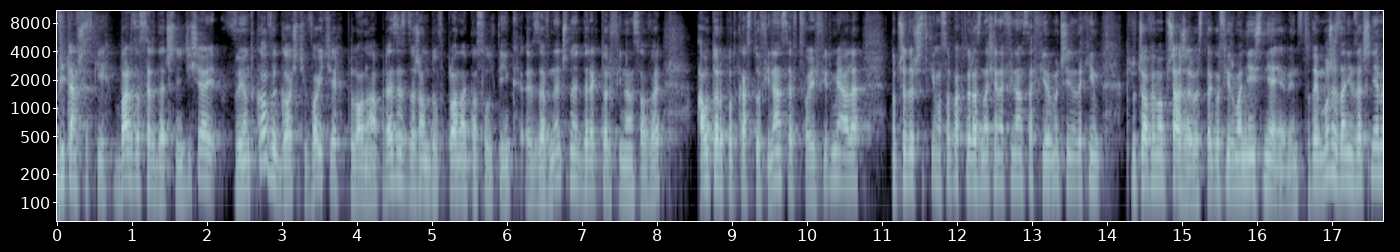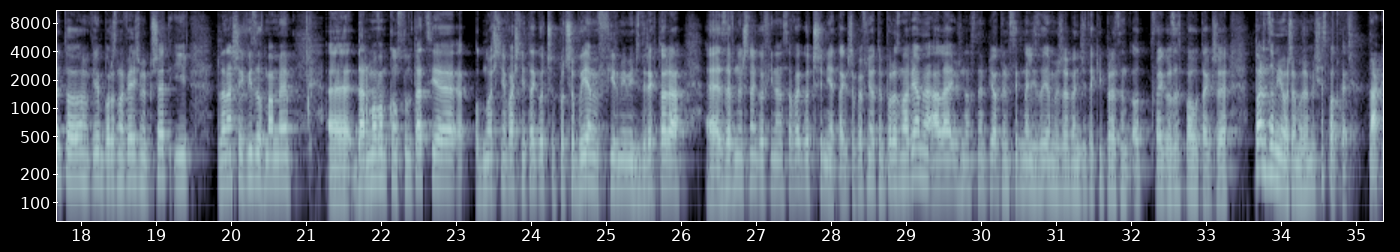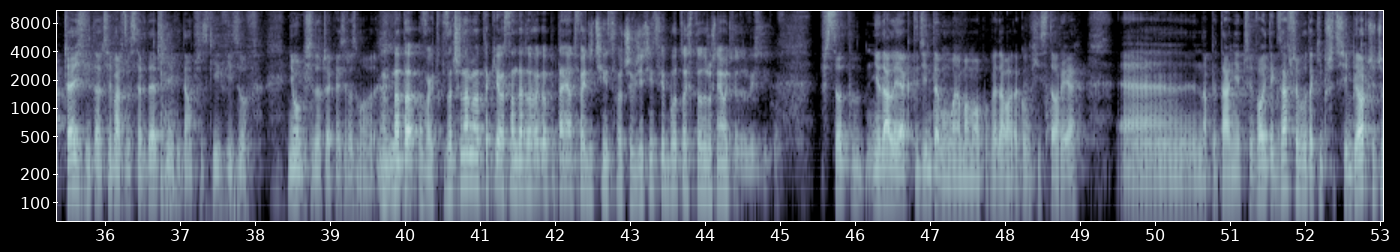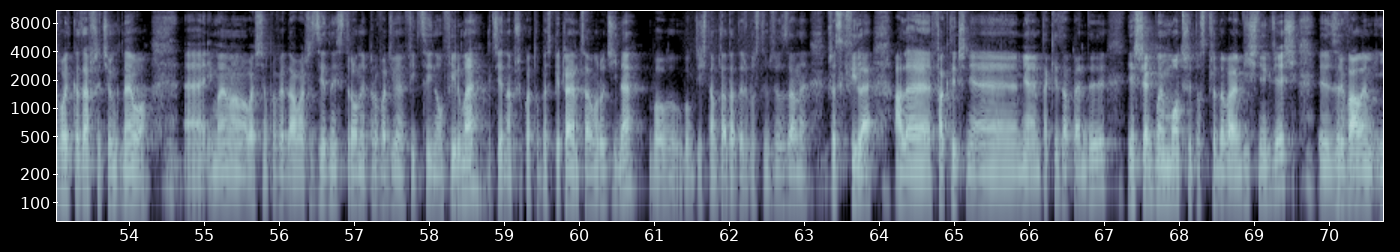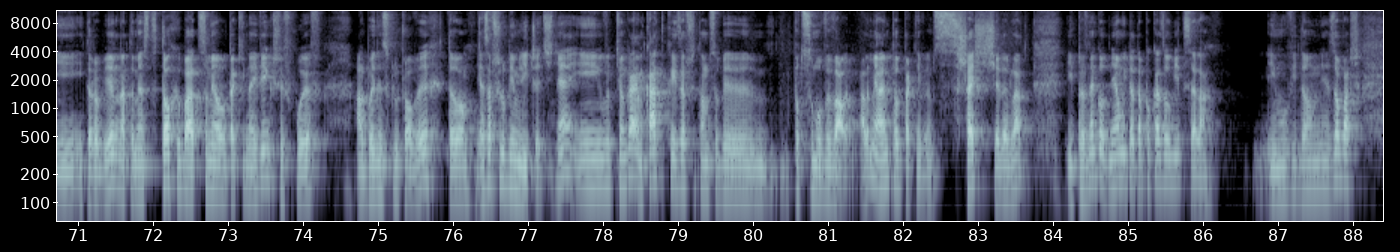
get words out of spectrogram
Witam wszystkich bardzo serdecznie. Dzisiaj wyjątkowy gość Wojciech Plona, prezes zarządów Plona Consulting, zewnętrzny dyrektor finansowy, autor podcastu Finanse w Twojej firmie, ale no przede wszystkim osoba, która zna się na finansach firmy, czyli na takim kluczowym obszarze. Bez tego firma nie istnieje. Więc tutaj może zanim zaczniemy, to wiem, bo rozmawialiśmy przed i dla naszych widzów mamy e, darmową konsultację odnośnie właśnie tego, czy potrzebujemy w firmie mieć dyrektora e, zewnętrznego finansowego, czy nie. Także pewnie o tym porozmawiamy, ale już na wstępie o tym sygnalizujemy, że będzie taki prezent od Twojego zespołu. Także bardzo miło, że możemy się spotkać. Tak, cześć, witam Cię bardzo serdecznie, witam wszystkich widzów nie mogę się doczekać rozmowy. No to Wojtku, zaczynamy od takiego standardowego pytania o Twoje dzieciństwo. Czy w dzieciństwie było coś, co odróżniało Cię od rówieśników? Wiesz co, nie dalej jak tydzień temu moja mama opowiadała taką historię. E, na pytanie, czy Wojtek zawsze był taki przedsiębiorczy, czy Wojtka zawsze ciągnęło. E, I moja mama właśnie opowiadała, że z jednej strony prowadziłem fikcyjną firmę, gdzie na przykład ubezpieczałem całą rodzinę, bo, bo gdzieś tam tata też był z tym związany przez chwilę, ale faktycznie miałem takie zapędy. Jeszcze jak byłem młodszy, to sprzedawałem wiśnie gdzieś, y, zrywałem i, i to robiłem. Natomiast to chyba, co miało taki największy wpływ, albo jeden z kluczowych, to ja zawsze lubię liczyć, nie? I wyciągałem kartkę i zawsze tam sobie podsumowywałem. Ale miałem to, tak nie wiem, z 6-7 lat i pewnego dnia mój tata pokazał mi Excela i mówi do mnie, zobacz,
